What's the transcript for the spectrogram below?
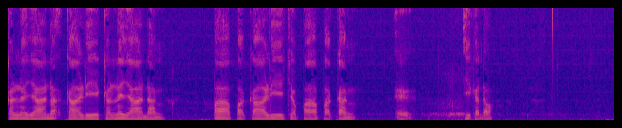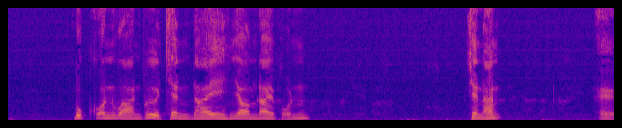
กัลยาณกาลีกัลยาณัง ปาปะกาลีจะปาปะกัง เออ อีกันเนาะ บุคคลหวานพืชเช่นใดย่อมได้ผล เช่นนั้น เออ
